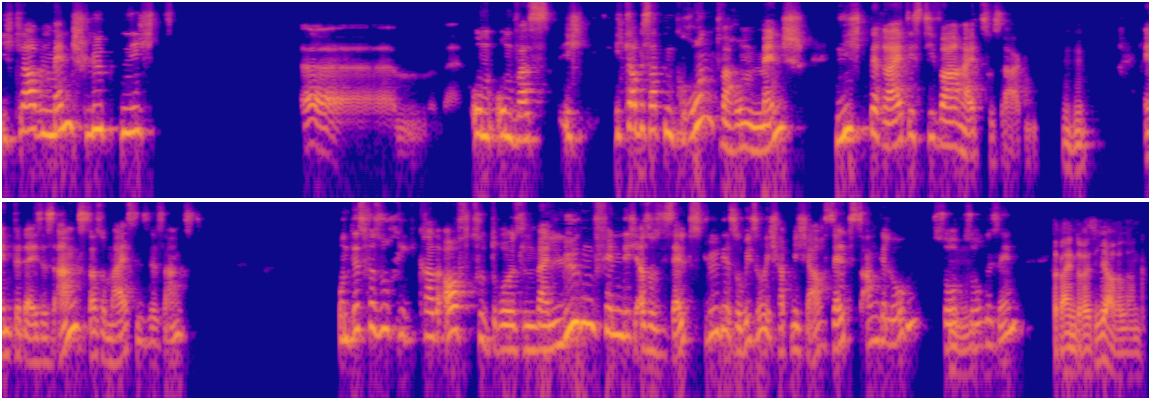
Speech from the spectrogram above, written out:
Ich glaube, ein Mensch lügt nicht, äh, um, um was. Ich, ich glaube, es hat einen Grund, warum ein Mensch nicht bereit ist, die Wahrheit zu sagen. Mhm. Entweder ist es Angst, also meistens ist es Angst. Und das versuche ich gerade aufzudröseln, weil Lügen finde ich, also Selbstlüge sowieso, ich habe mich ja auch selbst angelogen, so, mhm. so gesehen. 33 Jahre lang.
